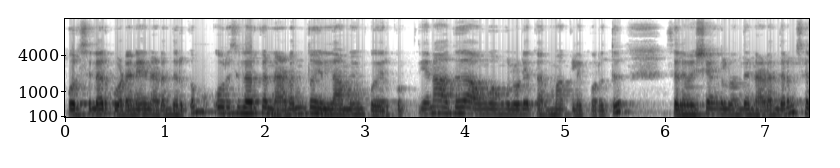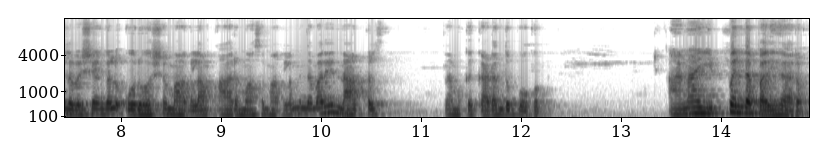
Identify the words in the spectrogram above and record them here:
ஒரு சிலருக்கு உடனே நடந்திருக்கும். ஒரு சிலருக்கு நடந்தும் இல்லாமையும் போயிருக்கும். ஏன்னா அது அவங்கவுங்களுடைய கர்மாக்களை பொறுத்து சில விஷயங்கள் வந்து நடந்துடும் சில விஷயங்கள் ஒரு வருஷம் ஆகலாம் ஆறு மாதம் ஆகலாம். இந்த மாதிரி நாட்கள் நமக்கு கடந்து போகும். ஆனால் இப்போ இந்த பரிகாரம்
